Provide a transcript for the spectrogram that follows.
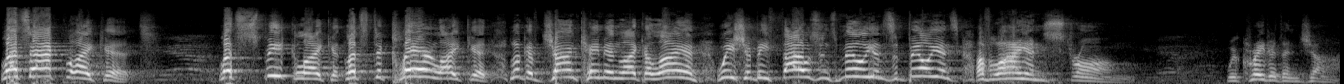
Let's act like it. Let's speak like it. Let's declare like it. Look, if John came in like a lion, we should be thousands, millions, billions of lions strong. We're greater than John.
